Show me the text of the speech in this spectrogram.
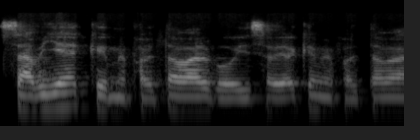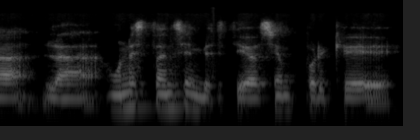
sabía que me faltaba algo y sabía que me faltaba la, una estancia de investigación porque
